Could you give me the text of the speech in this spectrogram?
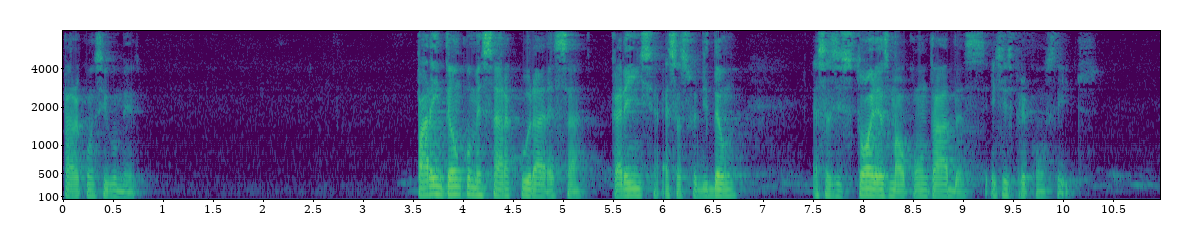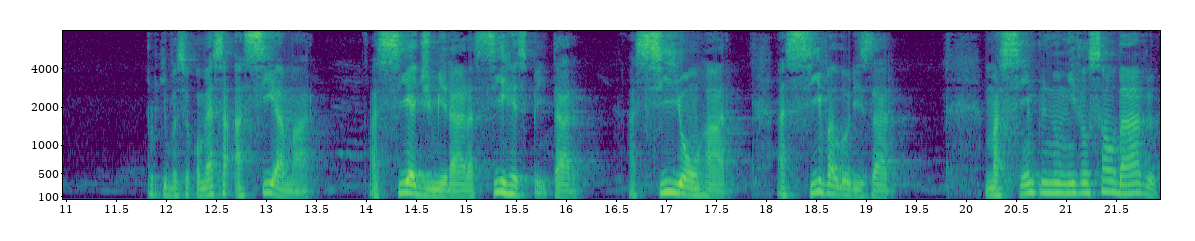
para consigo mesmo para então começar a curar essa carência, essa solidão, essas histórias mal contadas, esses preconceitos. Porque você começa a se amar, a se admirar, a se respeitar, a se honrar, a se valorizar, mas sempre no nível saudável,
